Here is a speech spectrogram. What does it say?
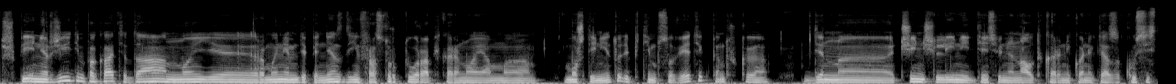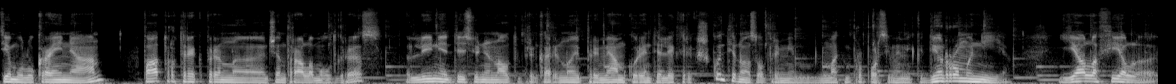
Și pe energie, din păcate, da, noi rămânem dependenți de infrastructura pe care noi am moștenit-o de pe timp sovietic, pentru că din 5 linii de tensiune înaltă care ne conectează cu sistemul ucrainean, patru trec prin centrala Moldgres, linie de tensiune înaltă prin care noi primeam curent electric și continuăm să-l primim, numai în proporție mai mică, din România. Ea la fel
